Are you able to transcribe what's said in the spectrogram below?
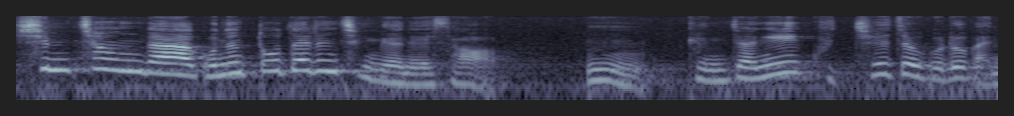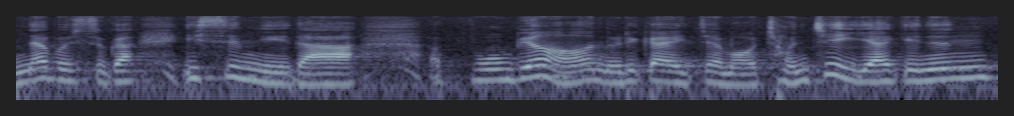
심청가하고는 또 다른 측면에서 음, 굉장히 구체적으로 만나볼 수가 있습니다. 보면 우리가 이제 뭐 전체 이야기는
